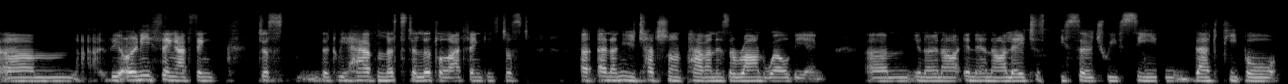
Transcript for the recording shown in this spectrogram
Um, the only thing I think just that we have missed a little, I think, is just, uh, and you touched on Pavan, is around well-being. Um, you know, in our in, in our latest research, we've seen that people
